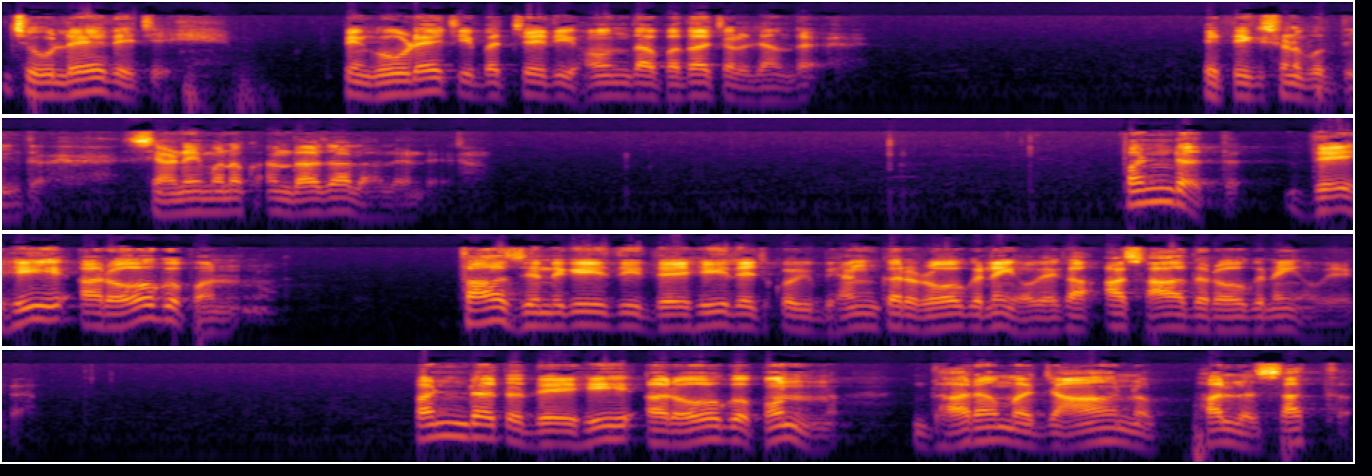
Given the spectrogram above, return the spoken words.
ਝੂਲੇ ਦੇ ਚ ਪਿੰਗੂੜੇ ਚ ਬੱਚੇ ਦੀ ਹੋਂਦ ਦਾ ਪਤਾ ਚੱਲ ਜਾਂਦਾ ਹੈ। ਇਹ ਤੀਕਸ਼ਣ ਬੁੱਧੀ ਦਾ ਸਿਆਣੇ ਮਨੁੱਖ ਅੰਦਾਜ਼ਾ ਲਾ ਲੈਂਦੇ ਪੰਡਤ ਦੇਹੀ ਅਰੋਗਪਨ, ਤਾਂ ਜ਼ਿੰਦਗੀ ਦੀ ਦੇਹੀ ਦੇ ਵਿੱਚ ਕੋਈ ਭਿਆੰਕਰ ਰੋਗ ਨਹੀਂ ਹੋਵੇਗਾ, ਅਸਾਧ ਰੋਗ ਨਹੀਂ ਹੋਵੇਗਾ। ਪੰਡਤ ਦੇਹੀ ਅਰੋਗਪਨ, ਧਰਮ ਜਾਨ ਫਲ ਸਤ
